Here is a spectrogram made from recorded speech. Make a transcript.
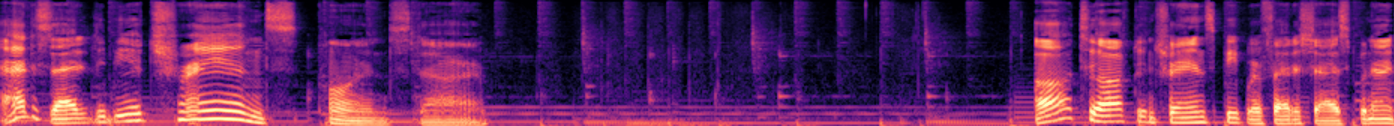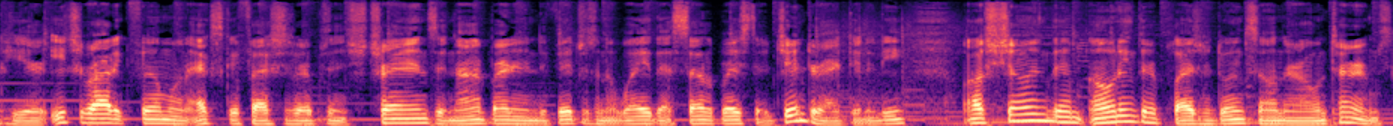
I decided to be a trans porn star. All too often, trans people are fetishized, but not here. Each erotic film on X Confessions represents trans and non binary individuals in a way that celebrates their gender identity while showing them owning their pleasure and doing so on their own terms.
